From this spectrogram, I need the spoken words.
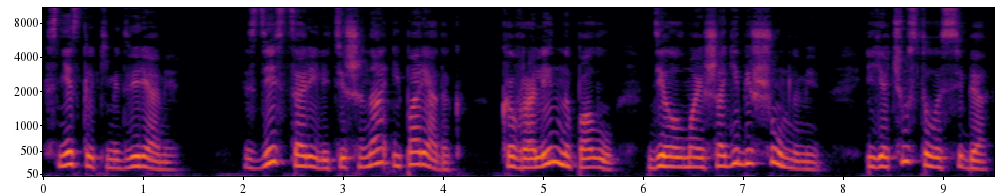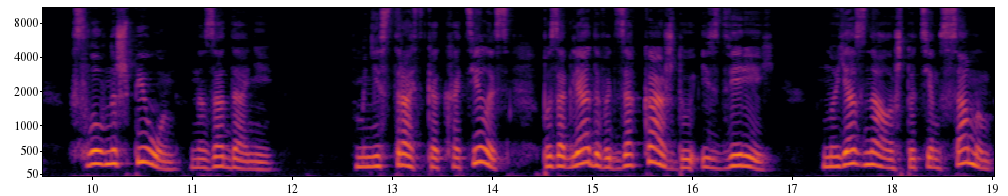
с несколькими дверями. Здесь царили тишина и порядок. Ковролин на полу делал мои шаги бесшумными, и я чувствовала себя словно шпион на задании. Мне страсть как хотелось позаглядывать за каждую из дверей, но я знала, что тем самым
